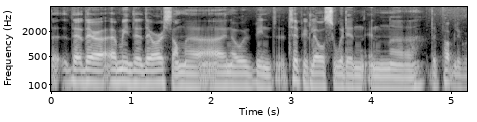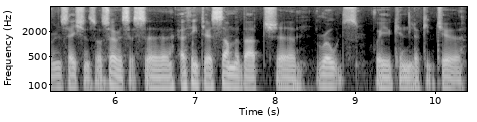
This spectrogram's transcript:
There, there, I mean, there, there are some. Uh, I know we've been typically also within in uh, the public organizations or services. Uh, I think there's some about uh, roads where you can look into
